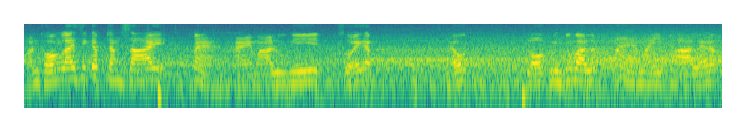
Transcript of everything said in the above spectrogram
บอลของไลซิครับทางซ้ายแหมให้มาลูกนี้สวยครับ แล้วหลอกหนึ่งจังหวะแล้วแหมไม่ผ่านเลยครับ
